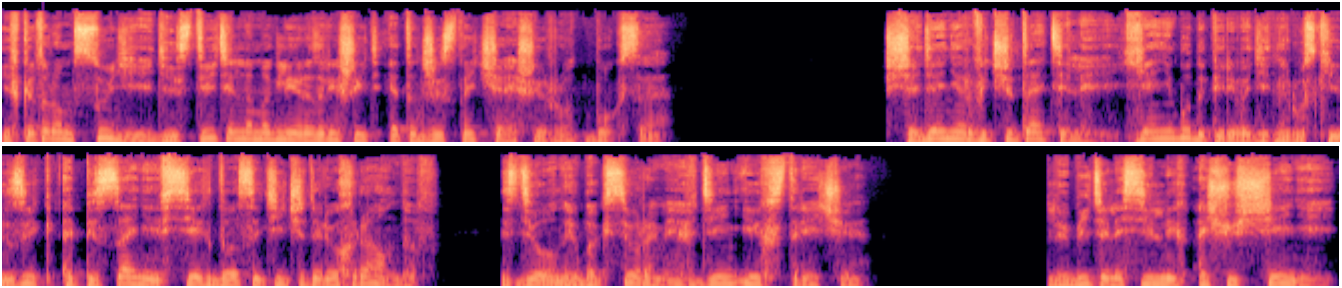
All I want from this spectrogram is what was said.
и в котором судьи действительно могли разрешить этот жесточайший род бокса. Щадя нервы читателей, я не буду переводить на русский язык описание всех 24 раундов, сделанных боксерами в день их встречи. Любителя сильных ощущений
